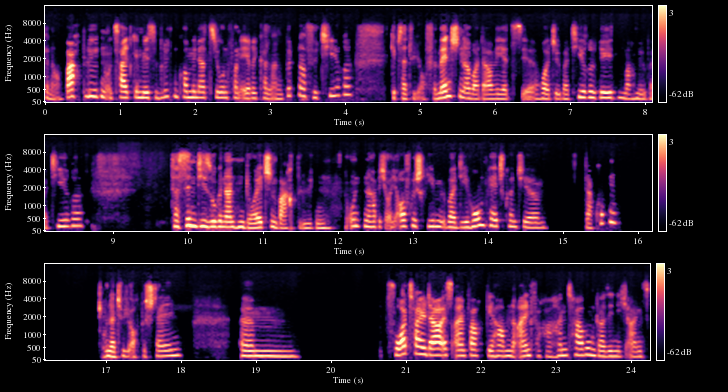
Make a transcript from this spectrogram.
Genau, Bachblüten und zeitgemäße Blütenkombination von Erika Langbüttner für Tiere. Gibt es natürlich auch für Menschen, aber da wir jetzt heute über Tiere reden, machen wir über Tiere. Das sind die sogenannten deutschen Bachblüten. Unten habe ich euch aufgeschrieben, über die Homepage könnt ihr da gucken und natürlich auch bestellen. Ähm, Vorteil da ist einfach, wir haben eine einfache Handhabung, da sie nicht eigens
